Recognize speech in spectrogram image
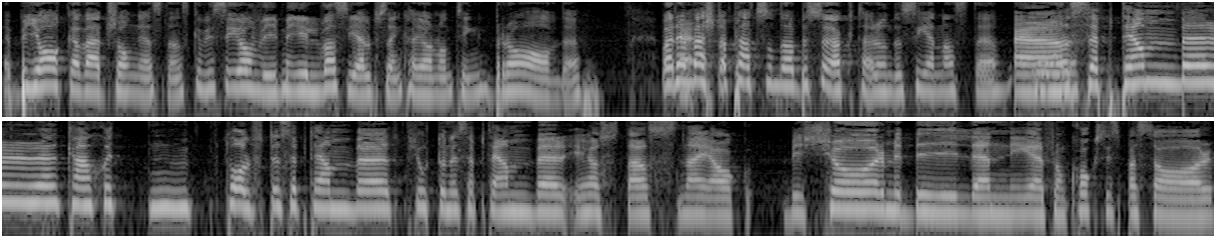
eh, bejaka världsångesten. Ska vi se om vi med Ylvas hjälp sen kan göra någonting bra av det. Vad är den Eh. värsta platsen du har besökt här under senaste Eh, året? september, kanske mm, 12 september, 14 september i höstas när jag, vi kör med bilen ner från Cox's Bazar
